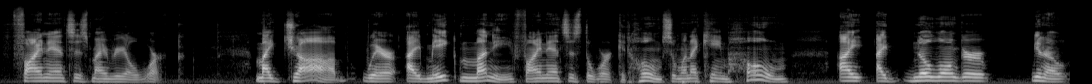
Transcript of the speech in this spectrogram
finances my real work. My job, where I make money, finances the work at home. So when I came home, I I no longer, you know,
